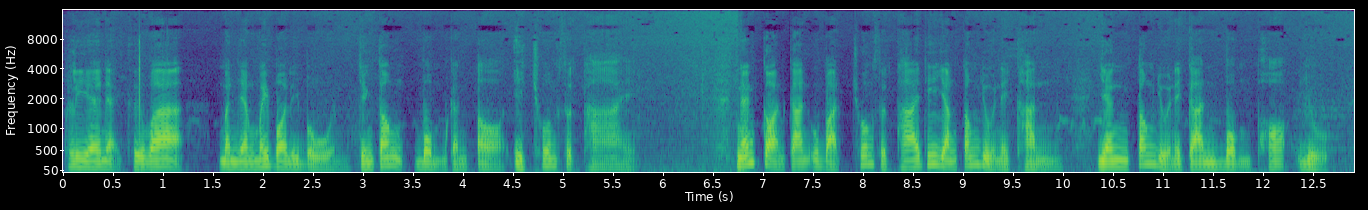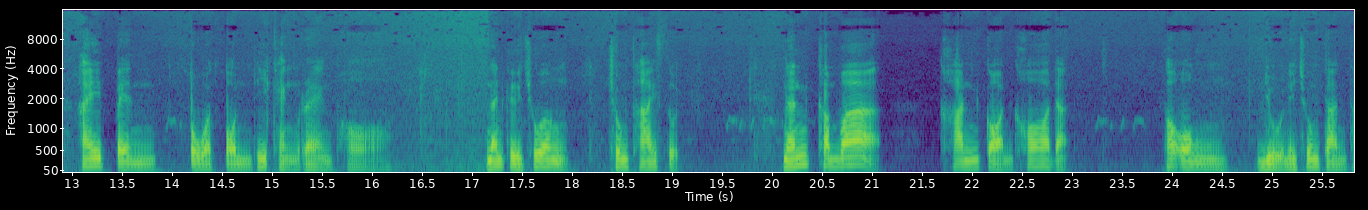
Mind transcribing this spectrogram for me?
เพลียเนี่ยคือว่ามันยังไม่บริบูรณ์ จึงต้องบ่มกันต่ออีกช่วงสุดท้ายนั้นก่อนการอุบัติช่วงสุดท้ายที่ยังต้องอยู่ในคันยังต้องอยู่ในการบ่มเพาะอยู่ ให้เป็นตัวตนที่แข็งแรงพอ นั่นคือช่วงช่วงท้ายสุด นั้นคำว่าคันก่อนคลอดอะพระองค์อยู่ในช่วงการท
